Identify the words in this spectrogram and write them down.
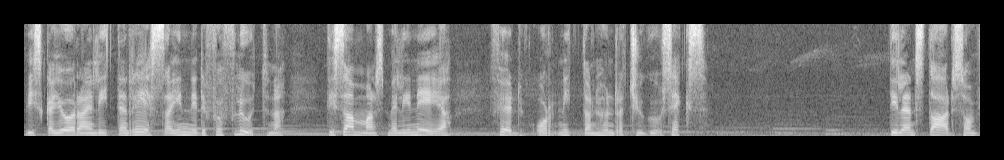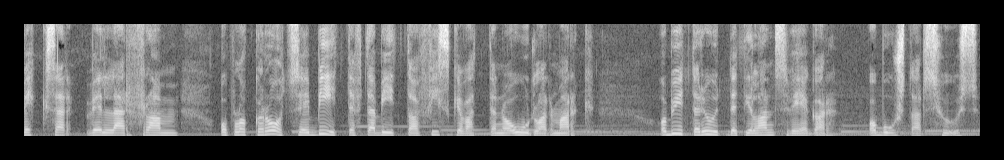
Vi ska göra en liten resa in i det förflutna tillsammans med Linnea, född år 1926. Till en stad som växer, väller fram och plockar åt sig bit efter bit av fiskevatten och odlad mark och byter ut det till landsvägar och bostadshus.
